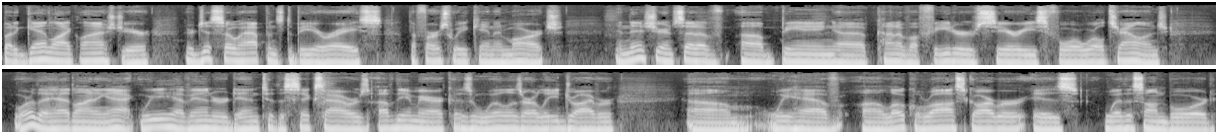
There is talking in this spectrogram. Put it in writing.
But again, like last year, there just so happens to be a race the first weekend in March. And this year, instead of uh, being a, kind of a feeder series for World Challenge, we're the headlining act. We have entered into the six hours of the Americas, Will is our lead driver. Um, we have uh, local Ross Garber is with us on board,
